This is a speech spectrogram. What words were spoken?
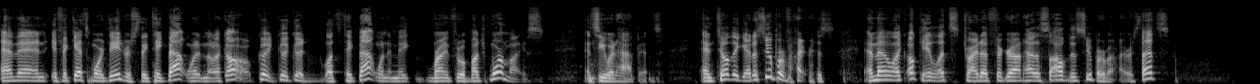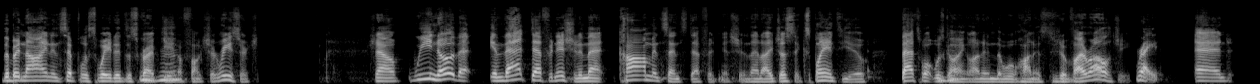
And then if it gets more dangerous, they take that one and they're like, oh, good, good, good. Let's take that one and make run it through a bunch more mice and see what happens until they get a super virus. And then like, okay, let's try to figure out how to solve this super virus. That's the benign and simplest way to describe mm-hmm. gain of function research. Now, we know that in that definition, in that common sense definition that I just explained to you, that's what was mm-hmm. going on in the Wuhan Institute of Virology. Right. And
